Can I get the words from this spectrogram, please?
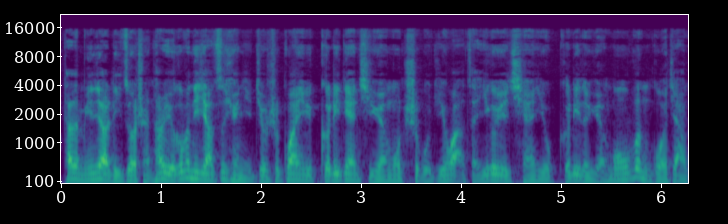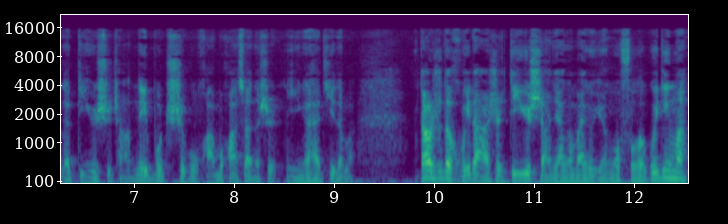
他的名字叫李泽辰，他说有个问题想咨询你，就是关于格力电器员工持股计划，在一个月前有格力的员工问过价格低于市场，内部持股划不划算的事，你应该还记得吧？当时的回答是低于市场价格卖给员工符合规定吗？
